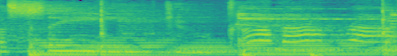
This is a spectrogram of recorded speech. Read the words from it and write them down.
I see you come around.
